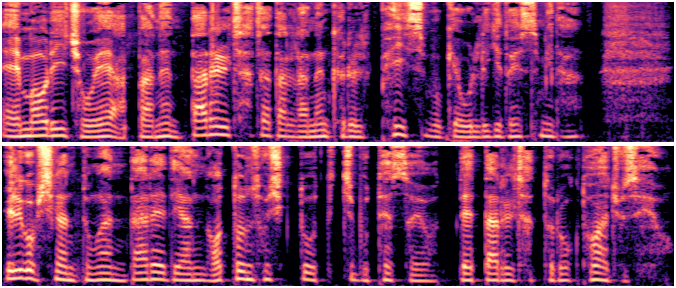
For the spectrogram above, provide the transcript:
에머리 조의 아빠는 딸을 찾아달라는 글을 페이스북에 올리기도 했습니다. 7시간 동안 딸에 대한 어떤 소식도 듣지 못했어요. 내 딸을 찾도록 도와주세요.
